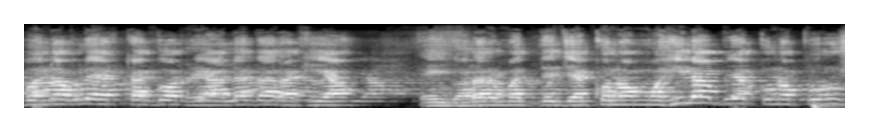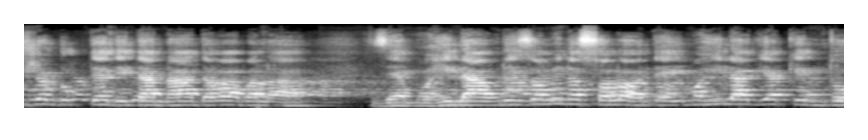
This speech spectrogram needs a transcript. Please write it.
বোন হলে একটা ঘরে আলাদা রাখিয়া, এই ঘরের মধ্যে যে কোনো মহিলা যে কোনো পুরুষ ঢুকতে দিতা না দেওয়া বলা, যে মহিলা উড়ি জমিন চলত, এই মহিলা গিয়া কিন্তু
